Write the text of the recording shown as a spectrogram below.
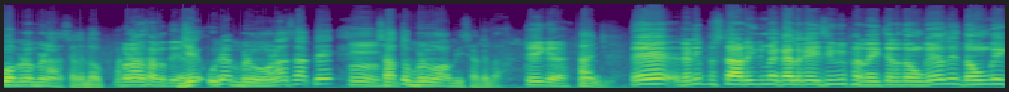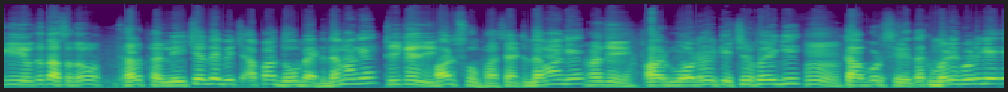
ਉਹ ਆਪਣਾ ਬਣਾ ਸਕਦਾ ਉੱਪਰ। ਬਣਾ ਸਕਦੇ ਆ। ਜੇ ਉਹਨੇ ਬਣਵਾਉਣਾ ਸਾਤੇ ਸਾਤੋਂ ਬਣਵਾ ਵੀ ਸਕਦਾ। ਠੀਕ ਹੈ। ਹਾਂਜੀ। ਤੇ ਜਿਹੜੀ ਸਟਾਰਟਿੰਗ 'ਚ ਮੈਂ ਗੱਲ ਕਹੀ ਸੀ ਵੀ ਫਰਨੀਚਰ ਦਵੋਗੇ ਉਹ ਦਵੋਗੇ ਕੀ ਉਹ ਤਾਂ ਦੱਸ ਦਿਓ। ਸਰ ਫਰਨੀਚਰ ਦੇ ਵਿੱਚ ਆਪਾਂ ਦੋ ਬੈੱਡ ਦਵਾਂਗੇ ਠੀਕ ਹੈ ਜੀ। ਔਰ ਸੋਫਾ ਸੈੱਟ ਦਵਾਂਗੇ ਹਾਂਜੀ। ਔਰ ਮਾਡਲ ਕਿਚਨ ਹੋਏਗੀ। ਕਾਬੋਰਡ ਸਿਰੇ ਤੱਕ ਬਣੇ ਹੋਣਗੇ।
